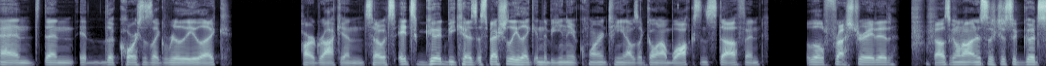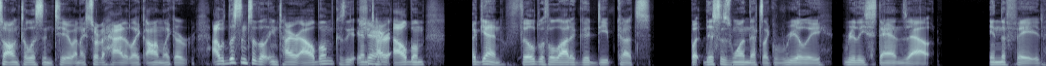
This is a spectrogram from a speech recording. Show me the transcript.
and then it the chorus is like really like hard rocking. So it's it's good because especially like in the beginning of quarantine, I was like going on walks and stuff and a little frustrated about what's going on. It's like just a good song to listen to, and I sort of had it like on like a. I would listen to the entire album because the Sure. entire album, again, filled with a lot of good deep cuts. But this is one that's like really, really stands out. In the Fade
